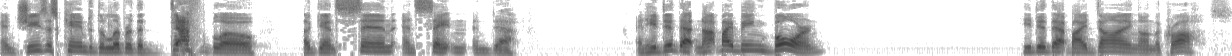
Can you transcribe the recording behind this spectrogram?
And Jesus came to deliver the death blow against sin and Satan and death. And he did that not by being born, he did that by dying on the cross.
